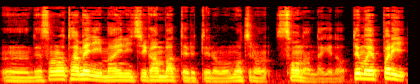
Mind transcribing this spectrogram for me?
うん。で、そのために毎日頑張ってるっていうのももちろんそうなんだけど、でもやっぱり、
